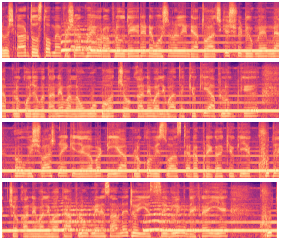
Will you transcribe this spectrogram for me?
नमस्कार दोस्तों, मैं प्रशांत भाई और आप लोग देख रहे हैं डिवोशनल इंडिया तो आज के इस वीडियो में मैं आप लोग को जो बताने वाला हूँ, वो बहुत चौंकाने वाली बात है, क्योंकि आप लोग के विश्वास नहीं की कीजिएगा बट ये आप लोग को विश्वास करना पड़ेगा, क्योंकि ये खुद एक चौंकाने वाली बात है। आप लोग मेरे सामने जो ये शिवलिंग देख रहे हैं, ये खुद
